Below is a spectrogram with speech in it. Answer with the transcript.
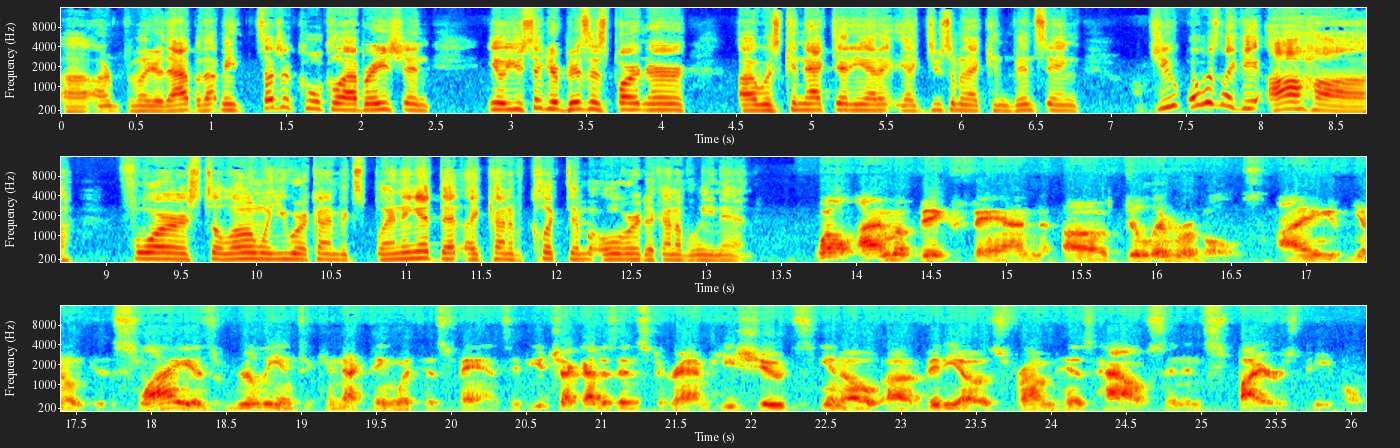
uh, aren't familiar with that, but that I mean, such a cool collaboration. You know, you said your business partner uh, was connected. And you had to like, do some of that convincing. Do you, what was like the aha for Stallone when you were kind of explaining it that like kind of clicked him over to kind of lean in? Well, I'm a big fan of deliverables. I, you know, Sly is really into connecting with his fans. If you check out his Instagram, he shoots, you know, uh, videos from his house and inspires people.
